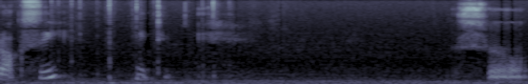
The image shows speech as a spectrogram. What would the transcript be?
approximately so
